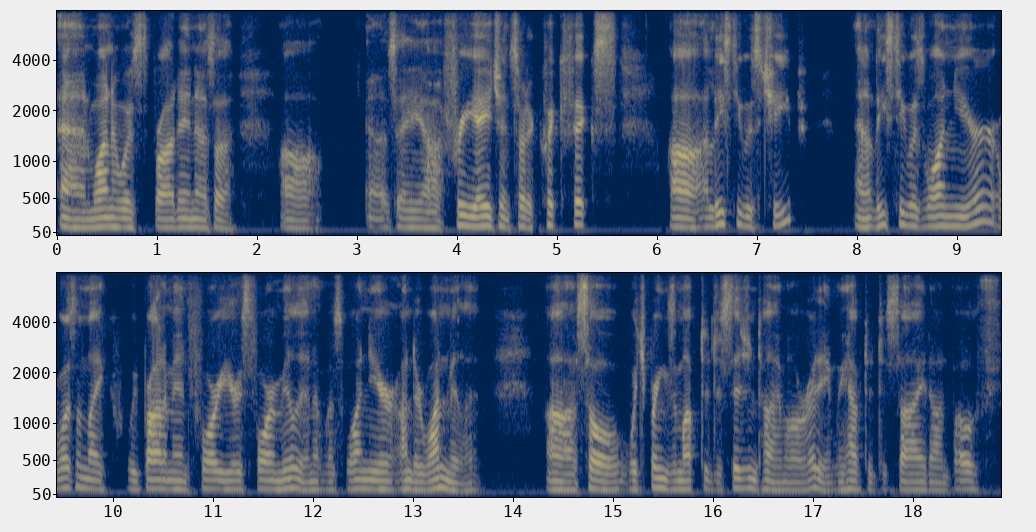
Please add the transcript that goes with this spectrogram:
and one who was brought in as a uh, as a uh, free agent, sort of quick fix. Uh, at least he was cheap, and at least he was one year. It wasn't like we brought him in four years, four million. It was one year under one million. Uh, so, which brings him up to decision time already, and we have to decide on both.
